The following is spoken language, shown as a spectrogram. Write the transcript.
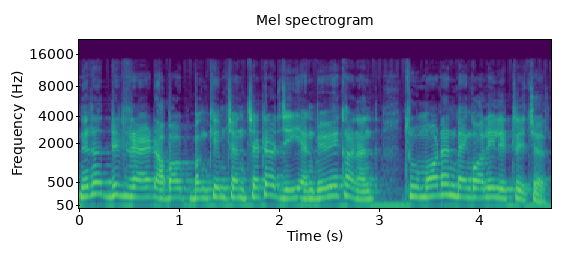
Nirad did write about Bankim Chand Chatterjee and Vivekanand through modern Bengali literature.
